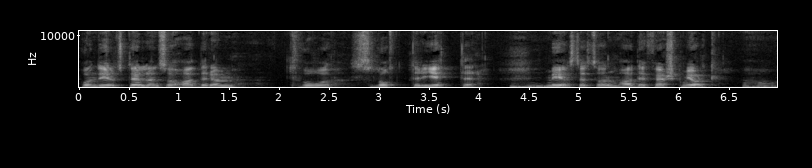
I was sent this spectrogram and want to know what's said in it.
på en del ställen så hade de två slottergetter Mhm. med sig så de hade färskmjölk. Jaha.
